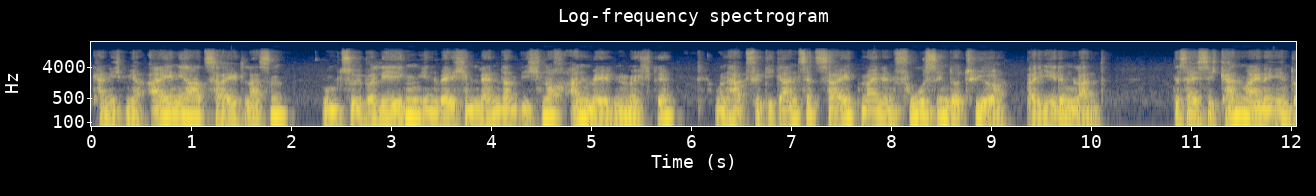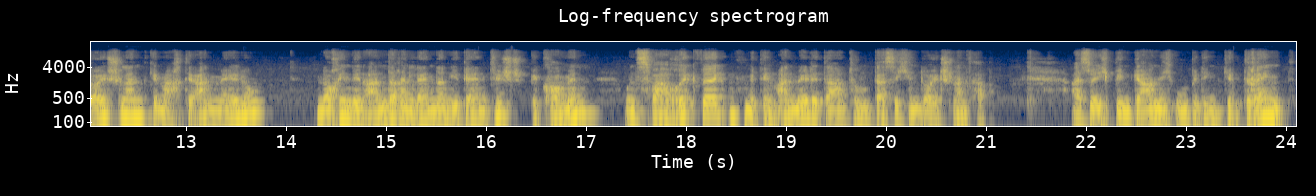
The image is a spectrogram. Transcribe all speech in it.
kann ich mir ein Jahr Zeit lassen, um zu überlegen, in welchen Ländern ich noch anmelden möchte und habe für die ganze Zeit meinen Fuß in der Tür bei jedem Land. Das heißt, ich kann meine in Deutschland gemachte Anmeldung noch in den anderen Ländern identisch bekommen und zwar rückwirkend mit dem Anmeldedatum, das ich in Deutschland habe. Also ich bin gar nicht unbedingt gedrängt,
